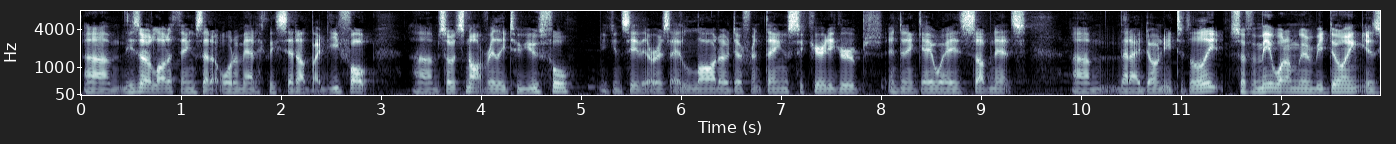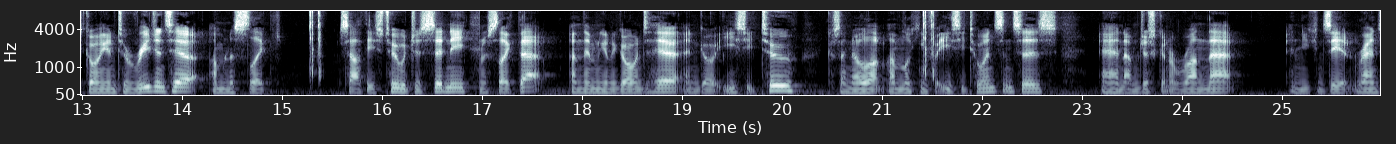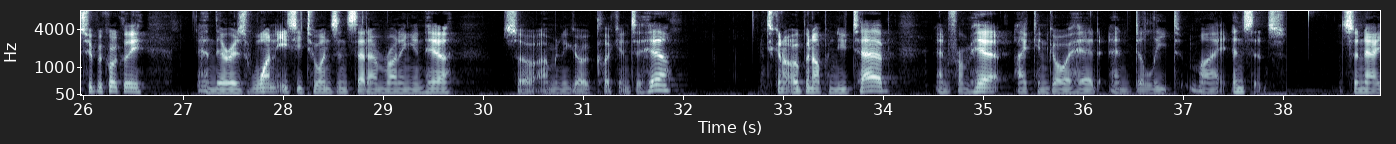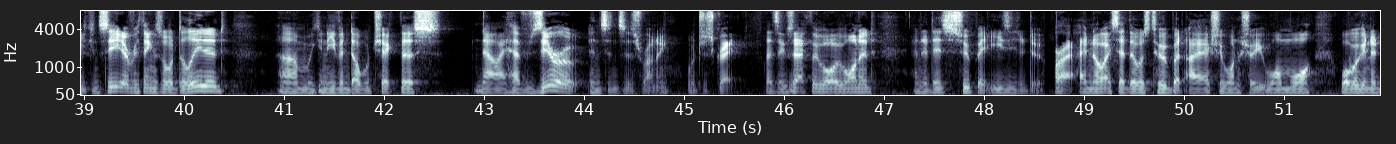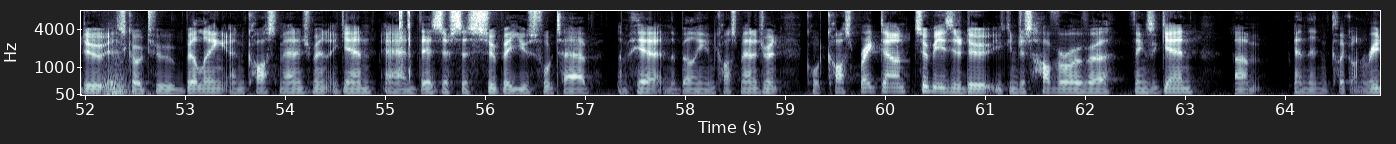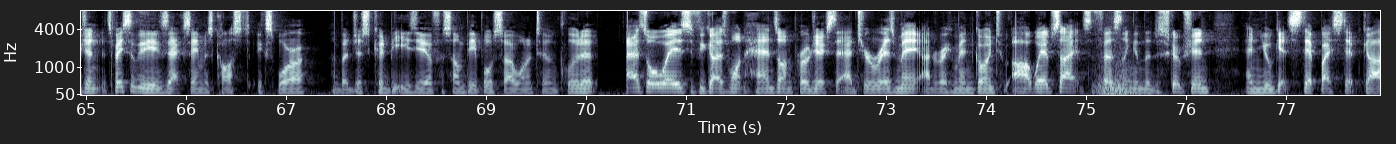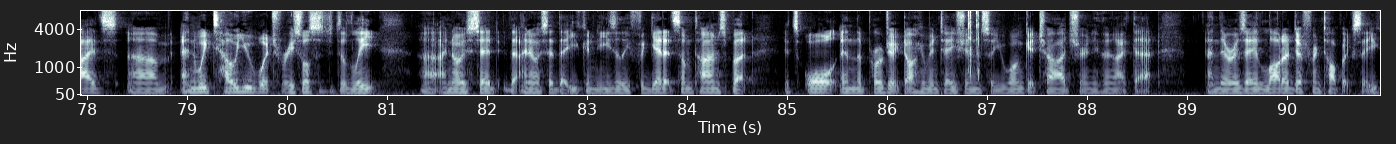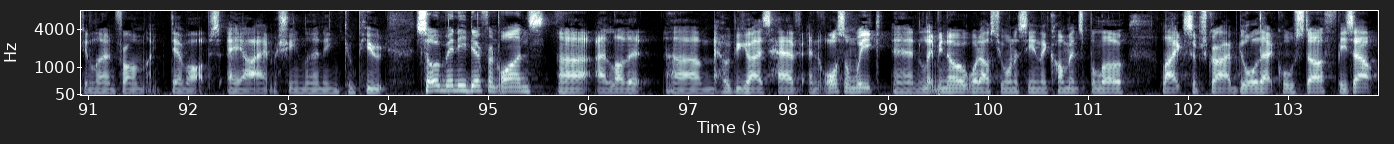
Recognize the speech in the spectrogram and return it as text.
Um, these are a lot of things that are automatically set up by default. Um, so it's not really too useful. You can see there is a lot of different things, security groups, internet gateways, subnets, um, that I don't need to delete. So for me, what I'm going to be doing is going into regions here. I'm going to select Southeast 2, which is Sydney. I'm going to select that, and then I'm going to go into here and go EC2, because I know I'm looking for EC2 instances, and I'm just going to run that, and you can see it ran super quickly, and there is one EC2 instance that I'm running in here. So I'm going to go click into here. It's going to open up a new tab And from here, I can go ahead and delete my instance. So now you can see everything's all deleted. Um, we can even double check this. Now I have zero instances running, which is great. That's exactly what we wanted and it is super easy to do. All right, I know I said there was two, but I actually want to show you one more. What we're going to do is go to billing and cost management again, and there's just this super useful tab um, here in the billing and cost management called cost breakdown. Super easy to do. You can just hover over things again um, and then click on region. It's basically the exact same as Cost Explorer, but just could be easier for some people, so I wanted to include it. As always, if you guys want hands-on projects to add to your resume, I'd recommend going to our website. It's the first link in the description, and you'll get step-by-step guides. Um, and we tell you which resources to delete. Uh, I know I said that I know I said that you can easily forget it sometimes, but it's all in the project documentation, so you won't get charged or anything like that and there is a lot of different topics that you can learn from like devops ai machine learning compute so many different ones. Uh, i love it. Um, i hope you guys have an awesome week and let me know what else you want to see in the comments below. Like subscribe do all that cool stuff. Peace out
